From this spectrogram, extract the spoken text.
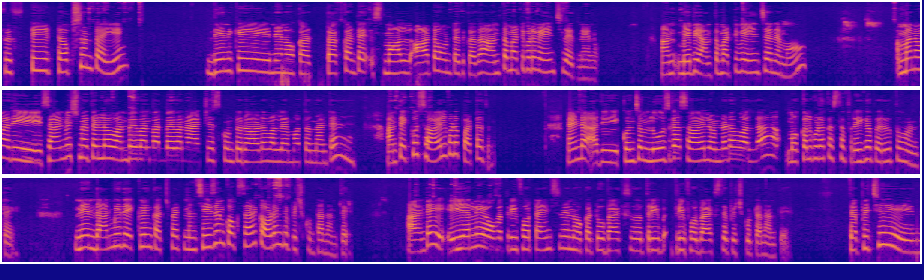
ఫిఫ్టీ టబ్స్ ఉంటాయి. దీనికి నేను ఒక ట్రక్ అంటే స్మాల్ ఆటో ఉంటుంది కదా అంత మట్టి కూడా వేయించలేదు నేను. మేబీ అంత మట్టి వేయించానేమో. మనం అది శాండ్విచ్ మెథడ్లో one by one one by one add చేసుకుంటూ రావడం వల్ల ఏమవుతుందంటే అంత ఎక్కువ సాయిల్ కూడా పట్టదు. అండ్ అది కొంచెం లూజ్గా సాయిల్ ఉండడం వల్ల మొక్కలు కూడా కాస్త ఫ్రీగా పెరుగుతూ ఉంటాయి. నేను దాని మీద ఎక్కువ ఏం ఖర్చు పెట్టినాను సీజన్కి ఒకసారి కౌడంగ్ తెప్పించుకుంటాను అంతే. అంటే ఇయర్లీ ఒక త్రీ ఫోర్ టైమ్స్ నేను ఒక two bags three three four bags తెప్పించుకుంటాను అంతే. తెప్పించి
